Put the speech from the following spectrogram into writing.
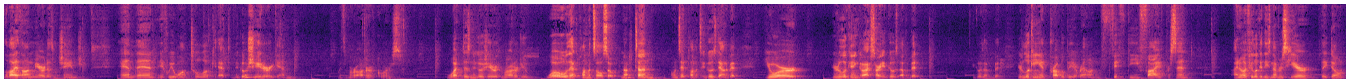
Leviathan mirror doesn't change. And then if we want to look at Negotiator again, with Marauder, of course, what does Negotiator with Marauder do? Whoa, that plummets also. Not a ton. I wouldn't say it plummets. It goes down a bit. You're you're looking. Oh, sorry, it goes up a bit. It goes up a bit. You're looking at probably around 55%. I know if you look at these numbers here, they don't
